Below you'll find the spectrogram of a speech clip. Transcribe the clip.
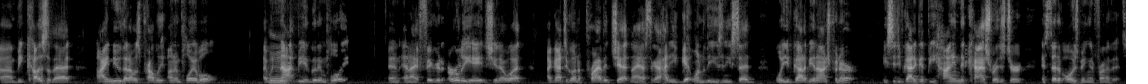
uh, because of that, I knew that I was probably unemployable. I would mm. not be a good employee and and I figured early age, you know what? I got to go on a private jet, and I asked the guy, "How do you get one of these?" And he said, "Well, you've got to be an entrepreneur." He said, "You've got to get behind the cash register instead of always being in front of it."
